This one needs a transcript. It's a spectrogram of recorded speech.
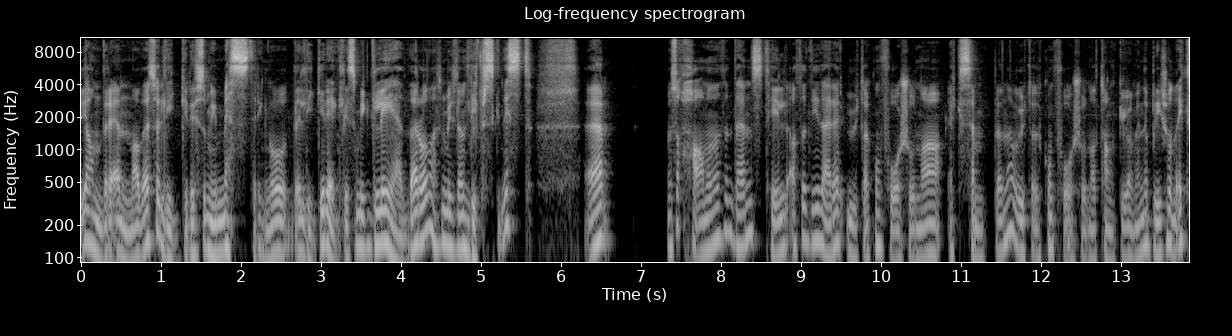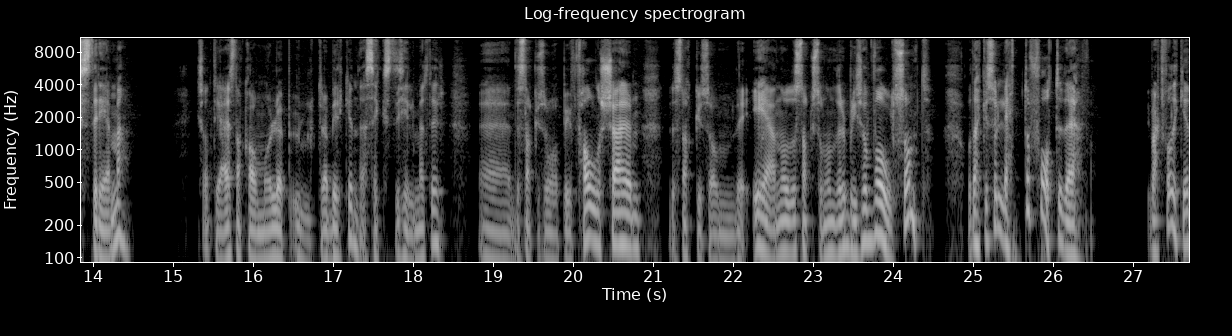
i andre enden av det så ligger det så mye mestring, og det ligger egentlig så mye glede der òg. Så mye sånn livsgnist. Eh, men så har man en tendens til at de der ut av komfortsona-eksemplene og ut av komfortsona-tankegangene blir sånne ekstreme. Jeg snakka om å løpe ultrabirken. Det er 60 km. Eh, det snakkes om å hoppe i fallskjerm, det snakkes om det ene og det snakkes om det. Det blir så voldsomt. Og det er ikke så lett å få til det. I hvert fall ikke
